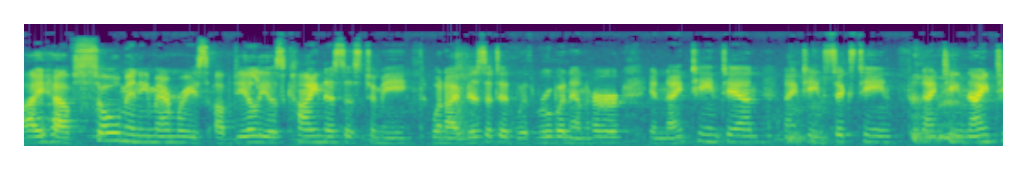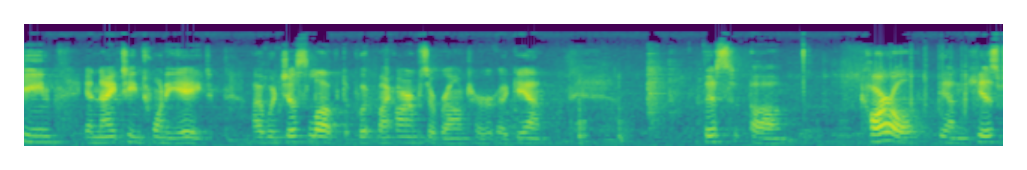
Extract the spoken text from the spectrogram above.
I have so many memories of Delia's kindnesses to me when I visited with Reuben and her in 1910, 1916, 1919, and 1928. I would just love to put my arms around her again. This um, Carl and his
